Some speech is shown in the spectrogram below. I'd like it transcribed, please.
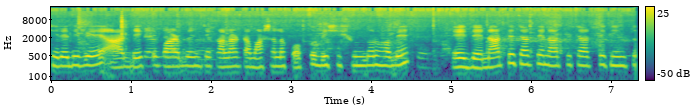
ছেড়ে দিবে আর দেখতে পারবেন যে কালারটা মশালা কত বেশি সুন্দর হবে। এই যে নাড়তে চাড়তে নাড়তে চাড়তে কিন্তু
